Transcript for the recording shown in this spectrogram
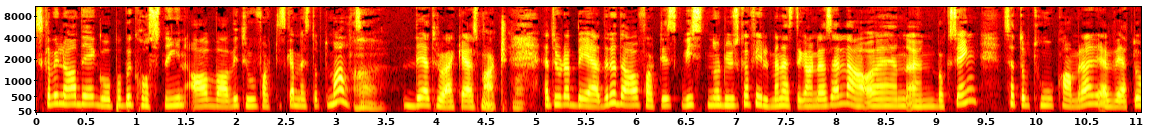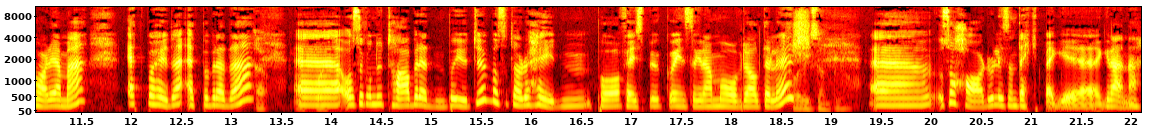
skal vi la det gå på bekostningen av hva vi tror faktisk er mest optimalt? Ah. Det tror jeg ikke er smart. Jeg tror det er bedre da å faktisk, hvis når du skal filme neste gang deg selv, da, og en unboxing, sette opp to kameraer, jeg vet du har det hjemme, ett på høyde, ett på bredde, eh, og så kan du ta bredden på YouTube, og så tar du høyden på Facebook og Instagram og overalt ellers. Eh, og så har du liksom dekt begge greiene.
